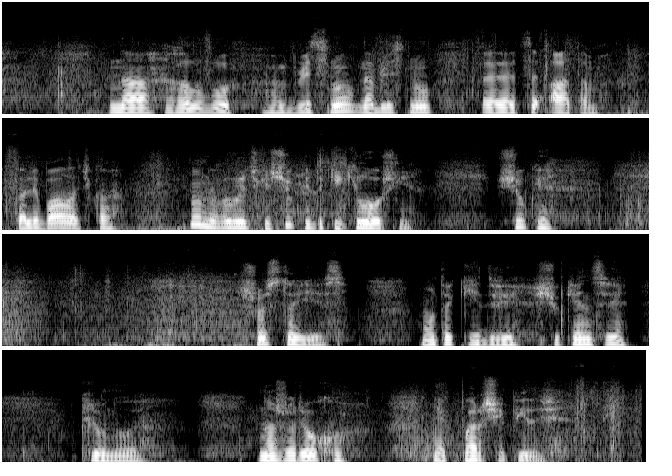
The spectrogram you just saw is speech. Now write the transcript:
на голубу блісну, на блісну е, це атом. Калібалочка. Ну, невеличкі щуки, такі кілошні. Щуки. Щось то є. Ось такі дві щукенці клюнули на жарюху, як перші підуть.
